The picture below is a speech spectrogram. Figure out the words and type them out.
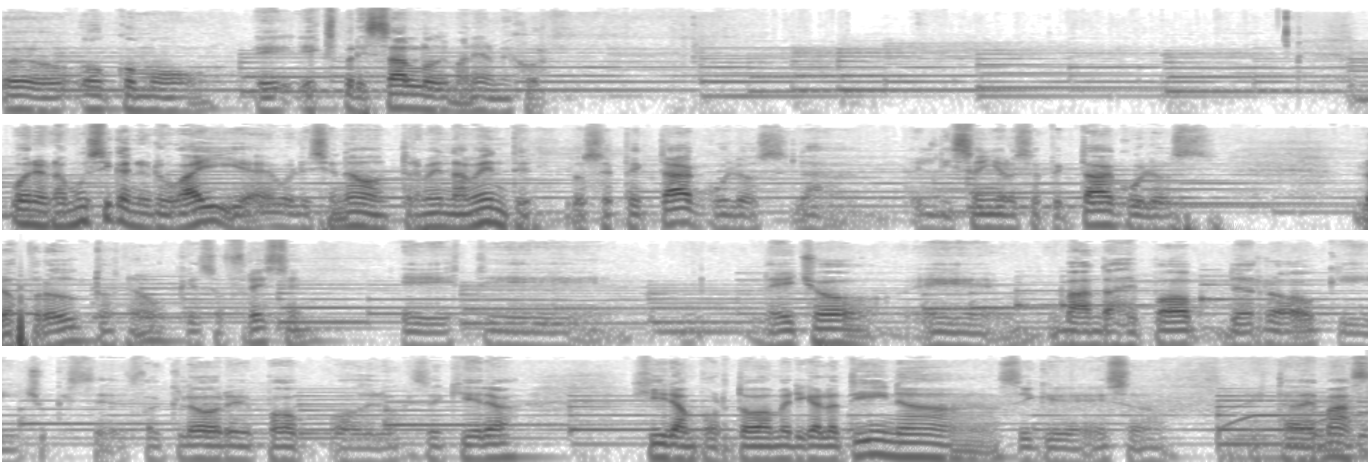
eh, o cómo eh, expresarlo de manera mejor. Bueno, la música en Uruguay ha evolucionado tremendamente. Los espectáculos, el diseño de los espectáculos, los productos que se ofrecen. Este, de hecho, eh, bandas de pop, de rock y yo qué sé, de folclore, pop o de lo que se quiera, giran por toda América Latina, así que eso está de más.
